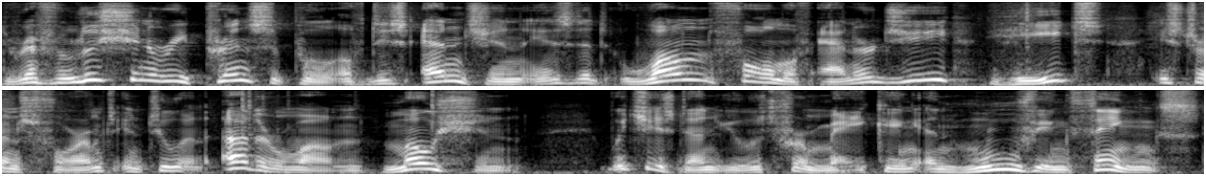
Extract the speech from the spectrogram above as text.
The revolutionary principle of this engine is that one form of energy, heat, is transformed into another one, motion, which is then used for making and moving things.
